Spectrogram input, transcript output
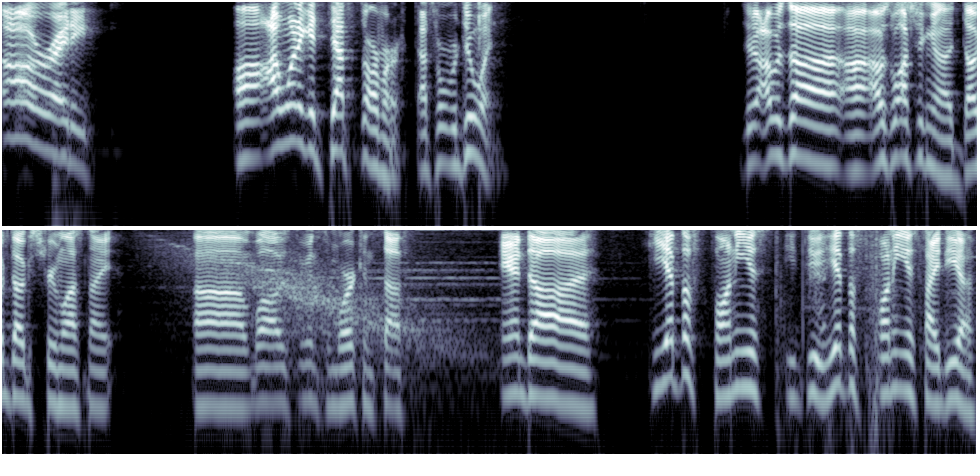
Alrighty. Uh, I want to get depth armor. That's what we're doing. Dude, I was uh I was watching a DougDoug stream last night. Uh, while I was doing some work and stuff. And uh he had the funniest dude, he had the funniest idea.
